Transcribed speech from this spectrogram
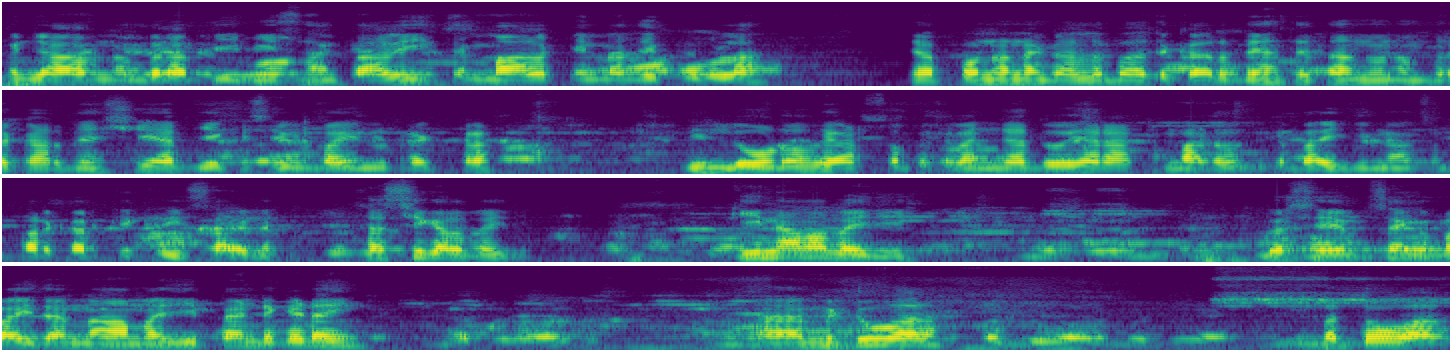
ਪੰਜਾਬ ਨੰਬਰ ਆ PB 47 ਤੇ ਮਾਲਕ ਇਹਨਾਂ ਦੇ ਕੋਲ ਆ। ਜੇ ਆਪਾਂ ਉਹਨਾਂ ਨਾਲ ਗੱਲਬਾਤ ਕਰਦੇ ਹਾਂ ਤੇ ਤੁਹਾਨੂੰ ਨੰਬਰ ਕਰਦੇ ਹਾਂ ਸ਼ੇਅਰ ਜੇ ਕਿਸੇ ਵੀ ਬਾਈ ਨੂੰ ਟਰੈਕਟਰ ਦੀ ਲੋੜ ਹੋਵੇ 855 2008 ਮਾਡਲ ਤੇ ਬਾਈ ਜੀ ਨਾਲ ਸੰਪਰਕ ਕਰਕੇ ਖਰੀਦ ਸਕਦੇ ਹੋ। ਸਤਿ ਸ਼੍ਰੀ ਅਕਾਲ ਬਾਈ ਜੀ। ਕੀ ਨਾਮ ਆ ਬਾਈ ਜੀ? ਗੁਰਸੇਵ ਸਿੰਘ ਬਾਈ ਦਾ ਨਾਮ ਹੈ ਜੀ। ਪਿੰਡ ਕਿਹੜਾ ਜੀ? ਮਿੱਟੂਵਾਲ। ਬੱਦੋਵਾਲ।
